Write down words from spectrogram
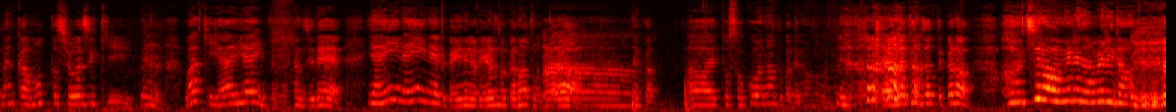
なんかもっと正直うん「和気あいあい」みたいな感じで「いやいいねいいね」とか言いながらやるのかなと思ったらあなんか「あーえっとそこはなんとかでなんとかね」みたいな感じだったから「あうちらは無理だ無理だ」って言って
